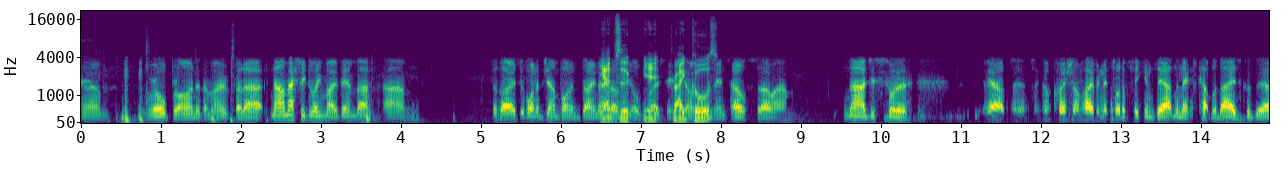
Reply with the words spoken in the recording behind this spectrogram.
um, we're all Brian at the moment. But uh, no, I'm actually doing Movember. Um, for those that want to jump on and donate, yeah, it's a, yeah great cause. Mental. So um, no, just sort of. Yeah, it's a, it's a, good question. I'm hoping it sort of thickens out in the next couple of days because there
